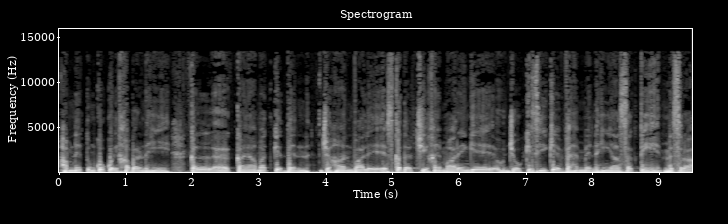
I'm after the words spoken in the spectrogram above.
ہم نے تم کو کوئی خبر نہیں، کل قیامت کے دن جہان والے اس قدر چیخیں ماریں گے جو کسی کے وہم میں نہیں آ سکتی مصرا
